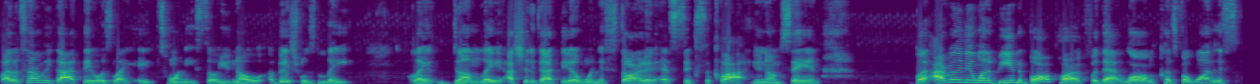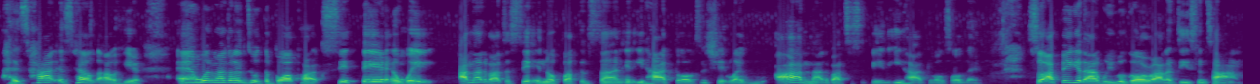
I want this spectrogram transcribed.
by the time we got there, it was like 8.20. So, you know, a bitch was late. Like, dumb late. I should have got there when it started at 6 o'clock. You know what I'm saying? But I really didn't want to be in the ballpark for that long because, for one, it's it's hot as hell out here. And what am I going to do at the ballpark? Sit there and wait? I'm not about to sit in no fucking sun and eat hot dogs and shit. Like, I'm not about to sit there and eat hot dogs all day. So I figured out we would go around a decent time.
